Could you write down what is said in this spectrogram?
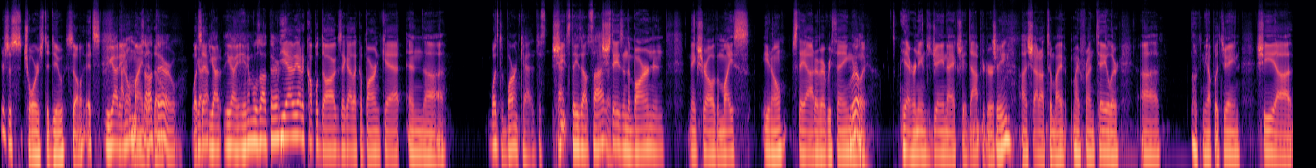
there's just chores to do. So it's, You got I don't mind out it there? What's you got, that? You got you got animals out there? Yeah, we got a couple dogs. I got like a barn cat and, uh, What's a barn cat? It just She- cat stays outside. she or- stays in the barn and makes sure all the mice, you know, stay out of everything. Really? And, yeah, her name's Jane. I actually adopted her. Jane? Uh, shout out to my my friend Taylor. Uh, hooked me up with Jane. She uh,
